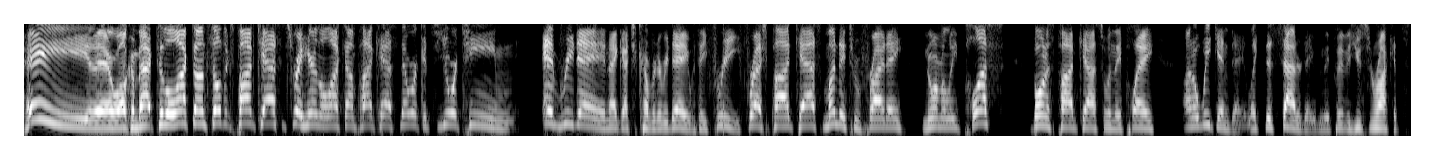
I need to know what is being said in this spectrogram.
Hey there, welcome back to the Locked On Celtics podcast. It's right here on the Locked On Podcast Network. It's your team every day, and I got you covered every day with a free, fresh podcast Monday through Friday, normally, plus bonus podcasts when they play on a weekend day, like this Saturday when they play the Houston Rockets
